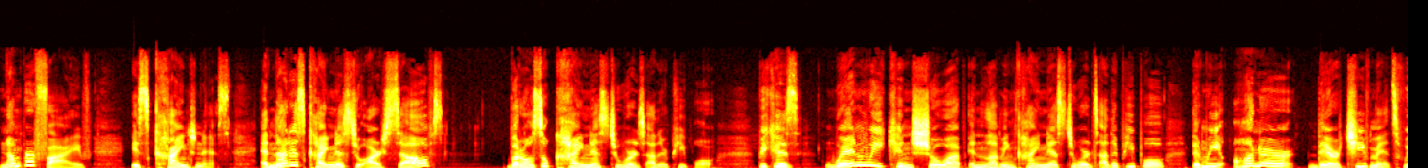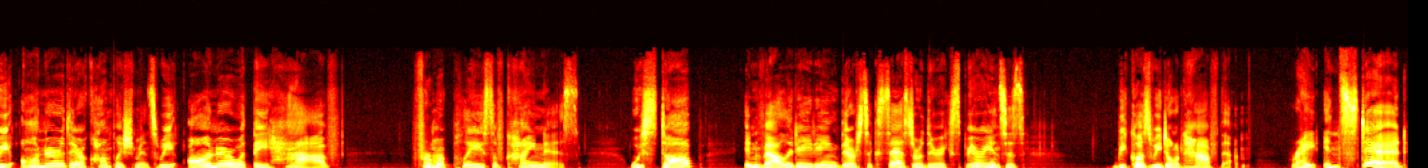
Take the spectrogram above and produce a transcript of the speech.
Number five is kindness, and that is kindness to ourselves, but also kindness towards other people. Because when we can show up in loving kindness towards other people, then we honor their achievements, we honor their accomplishments, we honor what they have from a place of kindness. We stop invalidating their success or their experiences because we don't have them, right? Instead,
